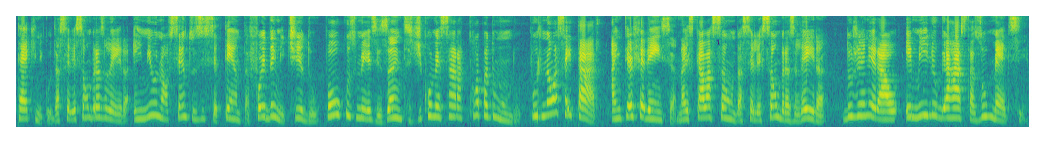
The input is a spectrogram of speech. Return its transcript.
técnico da seleção brasileira em 1970, foi demitido poucos meses antes de começar a Copa do Mundo por não aceitar a interferência na escalação da seleção brasileira do general Emílio Garrastazu Médici.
